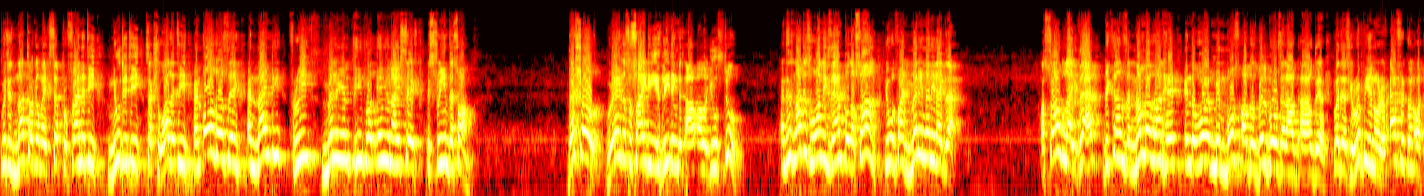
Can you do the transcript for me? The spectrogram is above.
which is not talking about except profanity, nudity, sexuality, and all those things. And 93 million people in the United States stream the song. That shows where the society is leading our, our youth to. And this is not just one example of song. You will find many, many like that. A song like that becomes the number one hit in the world. Most of those billboards that are, are out there, whether it's European or African or,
